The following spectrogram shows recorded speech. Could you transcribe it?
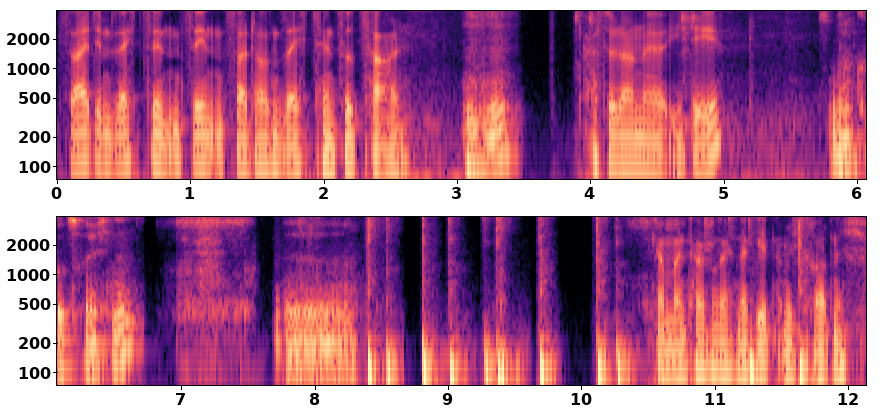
seit dem 16.10.2016 zu zahlen. Mhm. Hast du da eine Idee? Mal kurz rechnen. Äh, Ja, mein Taschenrechner geht nämlich gerade nicht.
